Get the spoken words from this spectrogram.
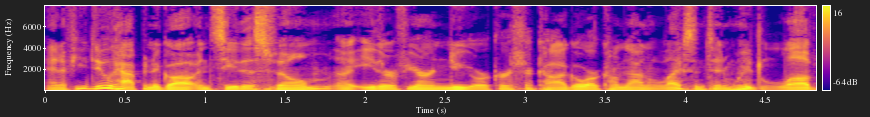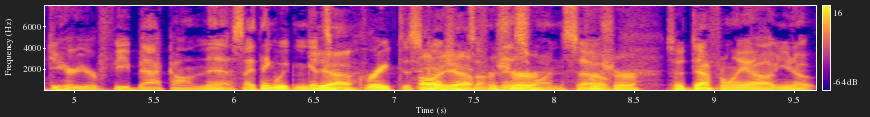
And if you do happen to go out and see this film, uh, either if you're in New York or Chicago or come down to Lexington, we'd love to hear your feedback on this. I think we can get Yeah. some great Oh, discussions yeah, on this sure. one. So, sure. so definitely, uh, you know,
